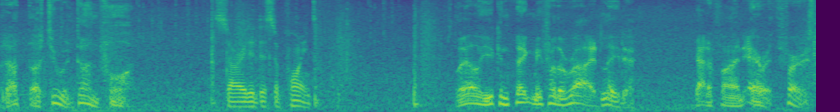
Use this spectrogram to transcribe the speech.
but I thought you were done for. Sorry to disappoint. Well, you can thank me for the ride later. Gotta find Aerith first.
